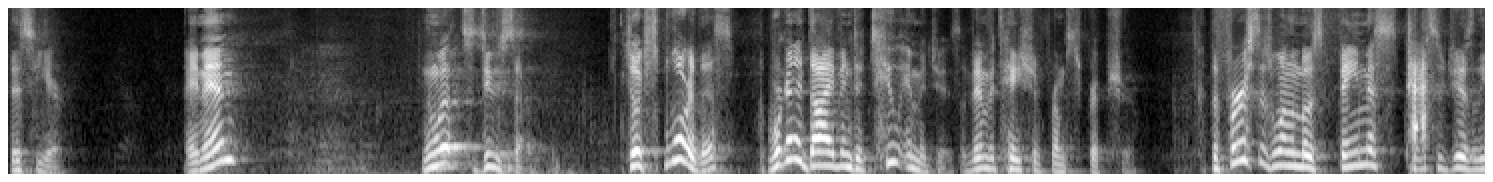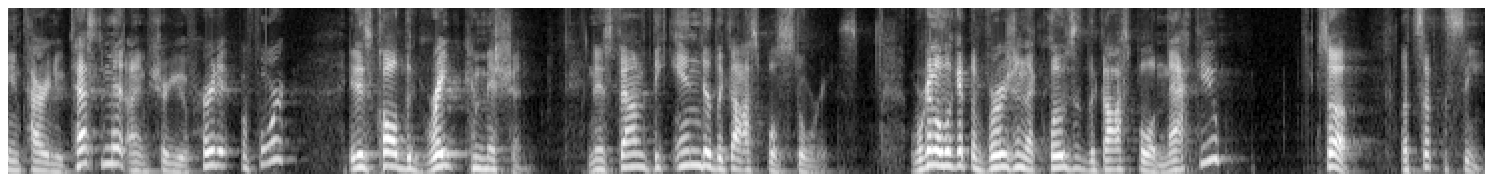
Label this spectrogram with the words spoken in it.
this year? Amen? Then let's do so. To explore this, we're going to dive into two images of invitation from Scripture. The first is one of the most famous passages of the entire New Testament. I'm sure you've heard it before. It is called the Great Commission, and it's found at the end of the Gospel stories. We're going to look at the version that closes the Gospel of Matthew. So let's set the scene.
